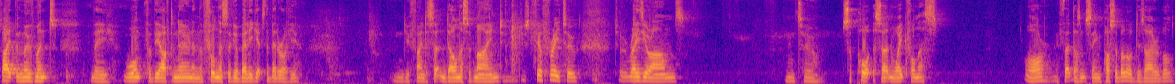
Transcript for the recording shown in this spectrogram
Despite the movement, the warmth of the afternoon and the fullness of your belly gets the better of you, and you find a certain dullness of mind, just feel free to, to raise your arms and to support a certain wakefulness. Or, if that doesn't seem possible or desirable,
